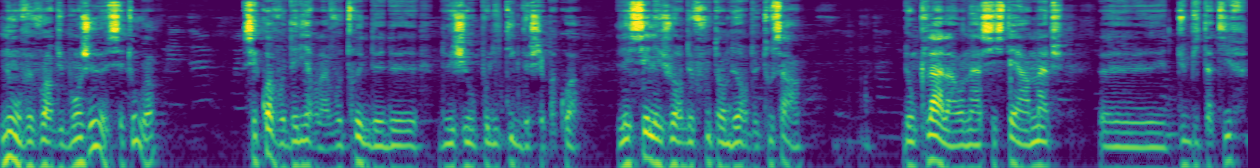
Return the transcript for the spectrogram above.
Nous, on veut voir du bon jeu, c'est tout. Hein c'est quoi vos délires, là, vos trucs de, géopolitique, de je sais pas quoi? Laissez les joueurs de foot en dehors de tout ça. Hein. Donc là, là, on a assisté à un match euh, dubitatif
